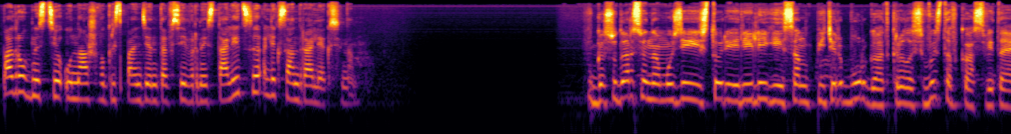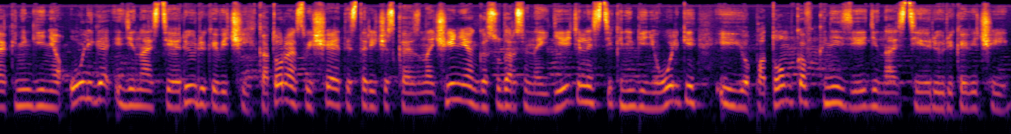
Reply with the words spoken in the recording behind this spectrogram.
Подробности у нашего корреспондента в северной столице Александра Алексина. В Государственном музее истории и религии Санкт-Петербурга открылась выставка «Святая княгиня Ольга и династия Рюриковичей», которая освещает историческое значение государственной деятельности княгини Ольги и ее потомков, князей династии Рюриковичей.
